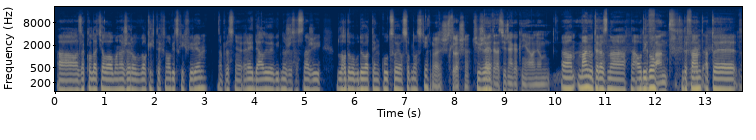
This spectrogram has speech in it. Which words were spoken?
a zakladateľov a manažerov veľkých technologických firiem. A presne Ray Dalio je vidno, že sa snaží dlhodobo budovať ten kult svojej osobnosti. No, ešte strašne. Čo je Čiže teraz tiež nejaká kniha o ňom, um, mám ju teraz na, na The Audible, Fund. The že- Fund, a to je To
